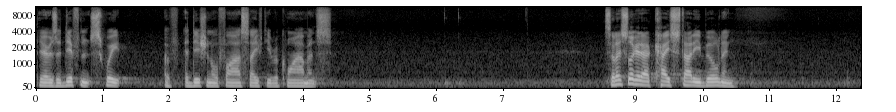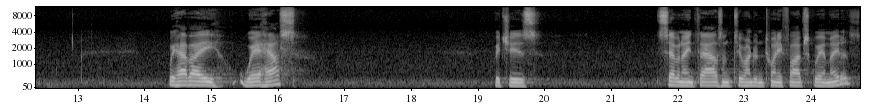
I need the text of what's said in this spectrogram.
there is a different suite of additional fire safety requirements. So let's look at our case study building. We have a warehouse which is 17,225 square metres.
